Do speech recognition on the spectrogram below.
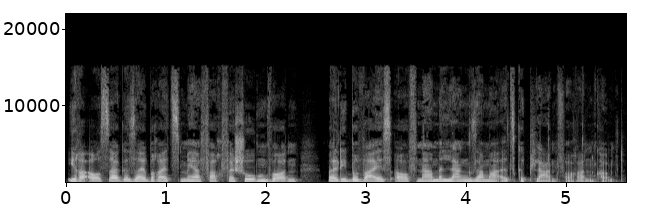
Ihre Aussage sei bereits mehrfach verschoben worden, weil die Beweisaufnahme langsamer als geplant vorankommt.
